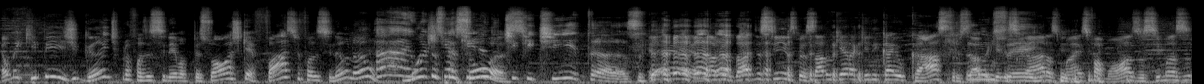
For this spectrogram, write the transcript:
É uma equipe gigante para fazer cinema. O pessoal acha que é fácil fazer cinema, não. Ah, Muitas eu acho pessoas. Que é Tiquititas. É, na verdade, assim, eles pensaram que era aquele Caio Castro, sabe? Aqueles sei. caras mais famosos, assim, mas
